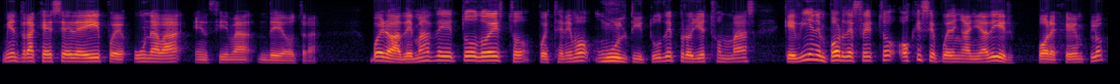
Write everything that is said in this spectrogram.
Mientras que SDI, pues una va encima de otra. Bueno, además de todo esto, pues tenemos multitud de proyectos más que vienen por defecto o que se pueden añadir. Por ejemplo,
